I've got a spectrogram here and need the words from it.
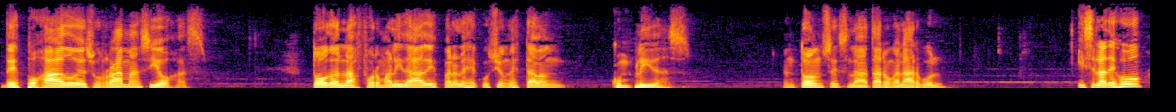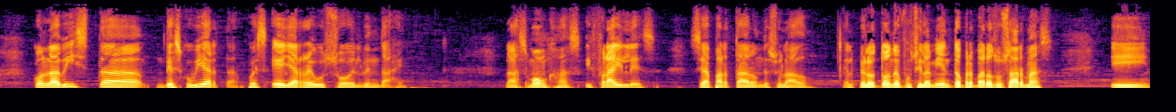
despojado de sus ramas y hojas. Todas las formalidades para la ejecución estaban cumplidas. Entonces la ataron al árbol, y se la dejó con la vista descubierta, pues ella rehusó el vendaje. Las monjas y frailes se apartaron de su lado. El pelotón de fusilamiento preparó sus armas y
